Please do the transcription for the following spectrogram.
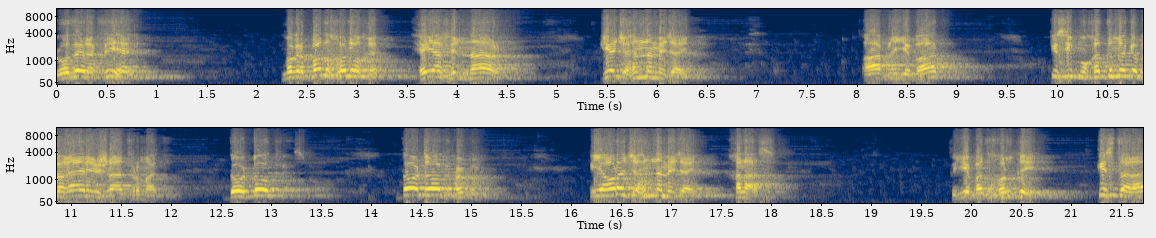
روزے رکھتی ہے مگر بد خلوق ہے، یا فنار یہ جہنم میں جائے آپ نے یہ بات کسی مقدمے کے بغیر ارشاد فرما دی دو ٹوک دو ٹوک حکم یہ عورت جہنم میں جائے خلاص۔ تو یہ بدخلقی کس طرح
